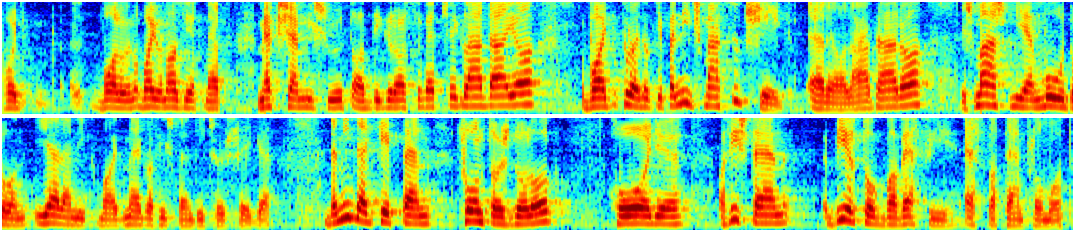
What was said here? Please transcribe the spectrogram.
hogy vajon azért, mert megsemmisült addigra a szövetség ládája, vagy tulajdonképpen nincs már szükség erre a ládára, és másmilyen módon jelenik majd meg az Isten dicsősége. De mindenképpen fontos dolog, hogy az Isten birtokba veszi ezt a templomot.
